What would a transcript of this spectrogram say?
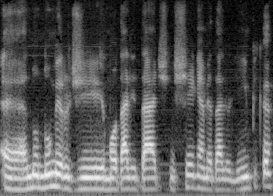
é, no número de modalidades que cheguem à medalha olímpica.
